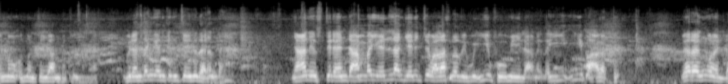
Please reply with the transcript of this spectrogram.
ഒന്നും ഒന്നും ചെയ്യാൻ പറ്റുന്നില്ല. ഇവരെന്തെങ്കിലും എനിക്കിത് ചെയ്തു തരണ്ടേ? ഞാൻ സ്ഥിരം എന്റെ അമ്മയും എല്ലാം ജനിച്ച് വളർന്നത് ഈ ഭൂമിയിലാണ്. ഈ ഈ ഭാഗത്ത്. വേറെ എങ്ങുമല്ല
